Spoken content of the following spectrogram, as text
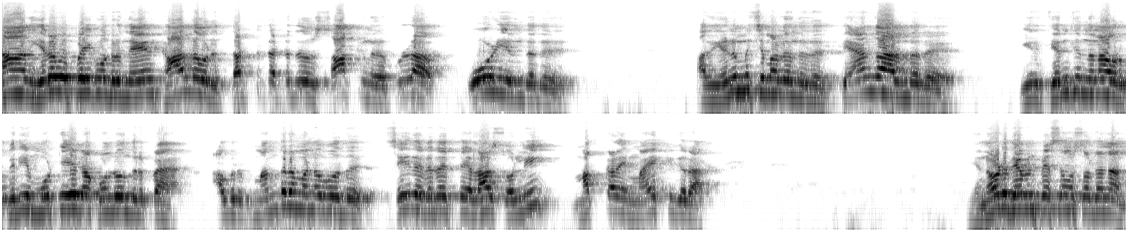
நான் இரவு போய் கொண்டிருந்தேன் காலில் ஒரு தட்டு தட்டுது ஒரு சாக்கு ஃபுல்லா ஓழி இருந்தது. அது எலுமிச்சை மரம் இருந்தது தேங்காய் இருந்தது. இது தெரிஞ்சிருந்தனா ஒரு பெரிய மூட்டையே நான் கொண்டு வந்திருப்பேன். அவர் மந்திரம் பண்ணும்போது செய்த விதத்தை எல்லாம் சொல்லி மக்களை மயக்குகிறார். என்னோட தேவன் பேசவும் சொல்றேன் நான்.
